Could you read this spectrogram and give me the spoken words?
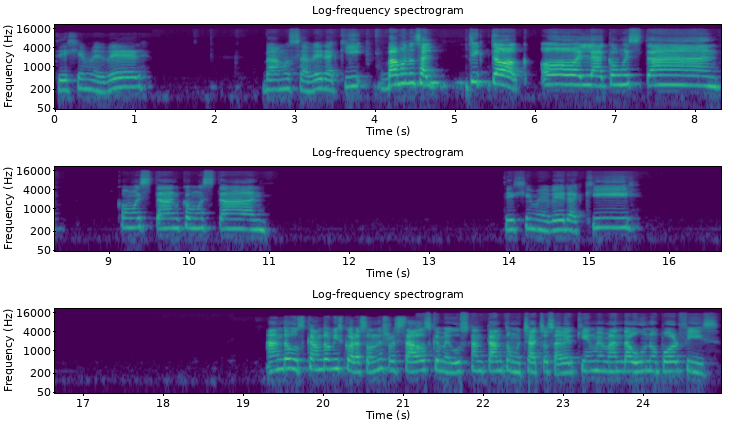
Déjeme ver. Vamos a ver aquí. Vámonos al TikTok. Hola, ¿cómo están? ¿Cómo están? ¿Cómo están? Déjeme ver aquí. Ando buscando mis corazones rezados que me gustan tanto, muchachos. A ver quién me manda uno, porfis.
